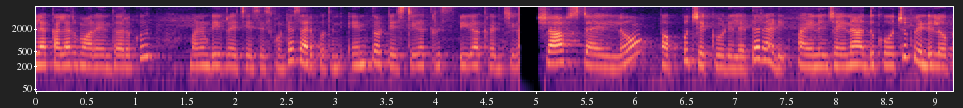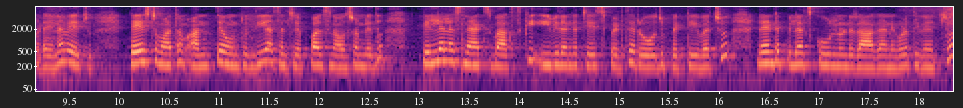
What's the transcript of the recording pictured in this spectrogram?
ఇలా కలర్ మారేంత వరకు మనం డీప్ ఫ్రై చేసేసుకుంటే సరిపోతుంది. ఎంతో టేస్టీగా క్రిస్పీగా క్రంచీగా షాప్ స్టైల్లో పప్పు చెక్కుడీలు అయితే రెడీ. పైనుంచి అయినా అద్దుకోవచ్చు పిండి లోపటైనా వేయచ్చు. టేస్ట్ మాత్రం అంతే ఉంటుంది అసలు చెప్పాల్సిన అవసరం లేదు. పిల్లల స్నాక్స్ బాక్స్కి ఈ విధంగా చేసి పెడితే రోజు పెట్టి ఇవ్వచ్చు. లేదంటే పిల్లల స్కూల్ నుండి రాగానే కూడా తినచ్చు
